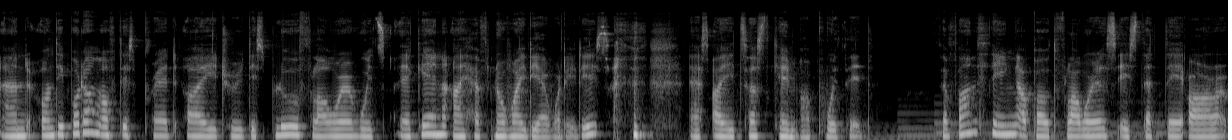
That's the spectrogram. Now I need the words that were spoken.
and on the bottom of the spread I drew this blue flower which again I have no idea what it is as I just came up with it. The fun thing about flowers is that they are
